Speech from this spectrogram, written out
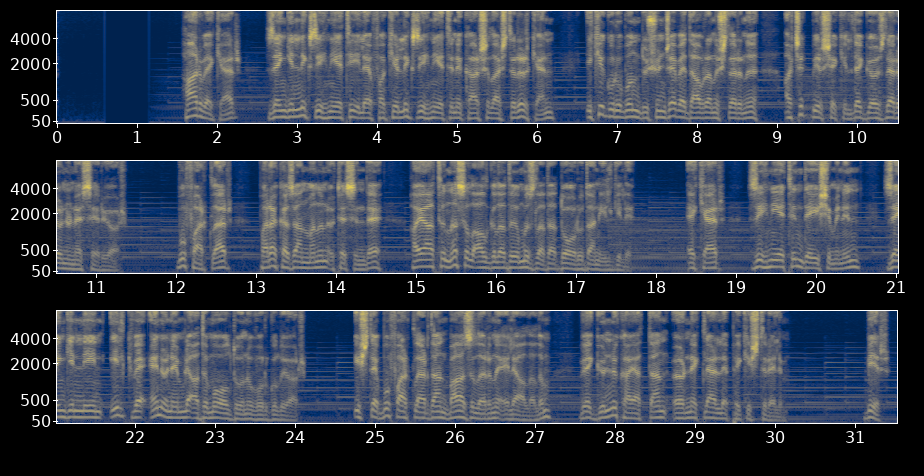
Harveker, zenginlik zihniyeti ile fakirlik zihniyetini karşılaştırırken, iki grubun düşünce ve davranışlarını açık bir şekilde gözler önüne seriyor. Bu farklar, para kazanmanın ötesinde, hayatı nasıl algıladığımızla da doğrudan ilgili. Eker, zihniyetin değişiminin, zenginliğin ilk ve en önemli adımı olduğunu vurguluyor. İşte bu farklardan bazılarını ele alalım ve günlük hayattan örneklerle pekiştirelim. 1.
